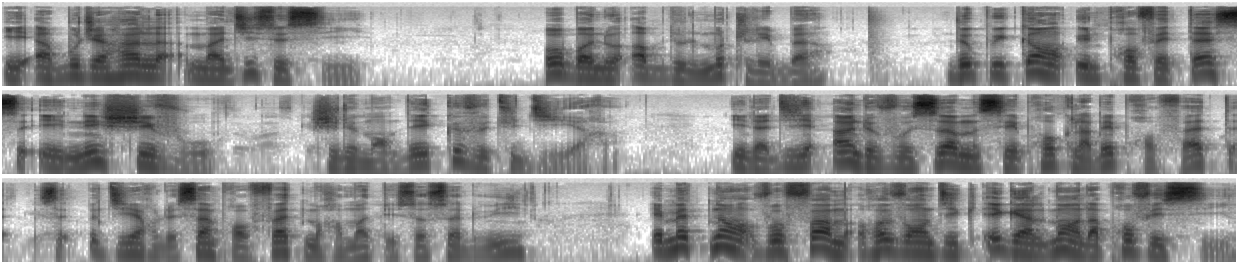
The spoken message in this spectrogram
Et Abu Jahal m'a dit ceci Ô Banu Abdul Mutlib, depuis quand une prophétesse est née chez vous? J'ai demandé Que veux-tu dire? Il a dit Un de vos hommes s'est proclamé prophète, c'est-à-dire le saint prophète Mohammed lui. Et maintenant, vos femmes revendiquent également la prophétie.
